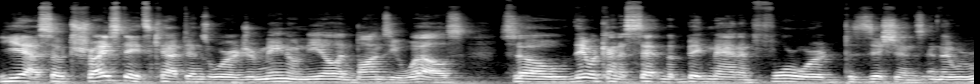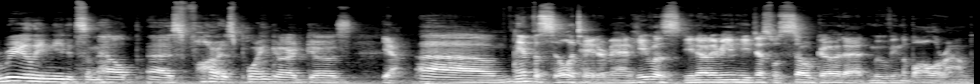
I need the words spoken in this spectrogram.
Yeah, so Tri State's captains were Jermaine O'Neal and Bonzi Wells. So they were kind of set in the big man and forward positions, and they really needed some help as far as point guard goes. Yeah. Um, And facilitator, man. He was, you know what I mean? He just was so good at moving the ball around.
